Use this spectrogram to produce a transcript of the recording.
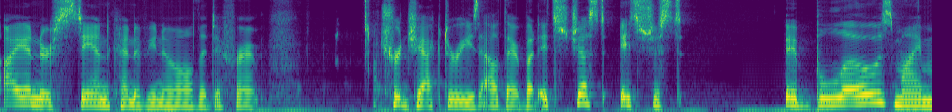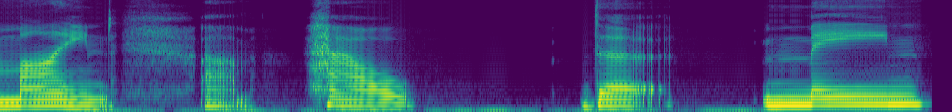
I understand kind of you know all the different trajectories out there, but it's just it's just it blows my mind um, how the main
